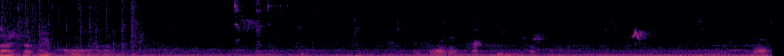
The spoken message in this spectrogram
นน่าจะไม่พอครับไม่พอต้องหักครึ่งครับล็อก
